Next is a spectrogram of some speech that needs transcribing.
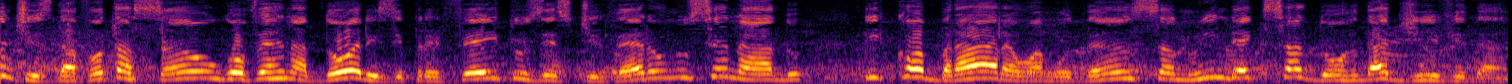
Antes da votação, governadores e prefeitos estiveram no Senado e cobraram a mudança no indexador da dívida.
